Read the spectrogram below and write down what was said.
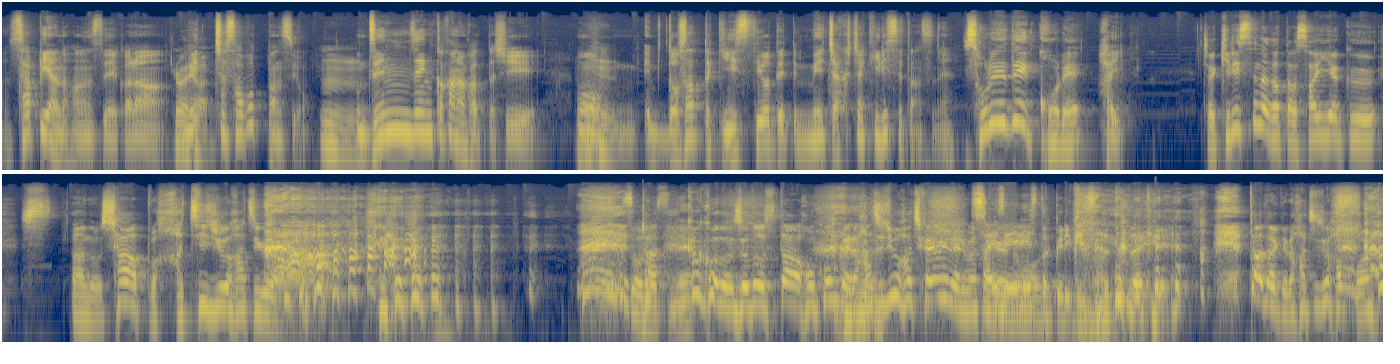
うサピアの反省からめっちゃサボったんですよ。全然書かなかったしもううどさっと切り捨てようって言ってめちゃくちゃ切り捨てたんですね。それでこれ？はい。じゃあ切り捨てなかったら最悪しあのシャープ88ぐらい。そうですね。た過去の序とした今回で88回目になりました再生リスト繰り返されただけ。で。ただけど88本。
